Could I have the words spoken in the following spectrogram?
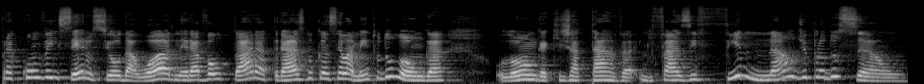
para convencer o CEO da Warner a voltar atrás no cancelamento do longa. O longa que já estava em fase final de produção.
